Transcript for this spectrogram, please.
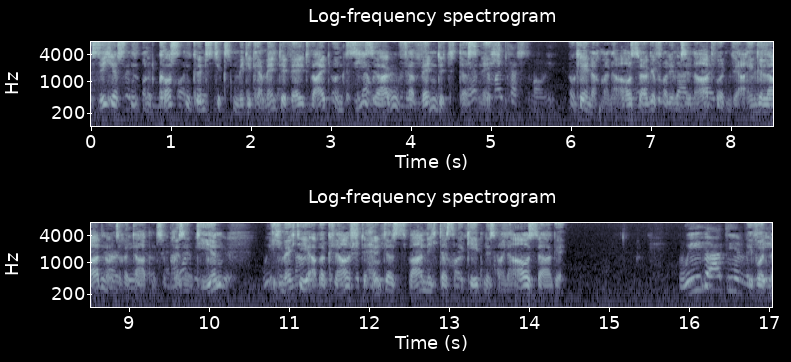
sichersten und kostengünstigsten Medikamente weltweit und Sie sagen, verwendet das nicht. Okay, nach meiner Aussage vor dem Senat wurden wir eingeladen, unsere Daten zu präsentieren. Ich möchte hier aber klarstellen, das war nicht das Ergebnis meiner Aussage. Wir wurden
